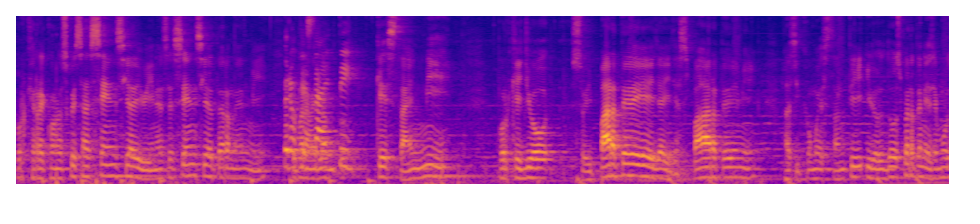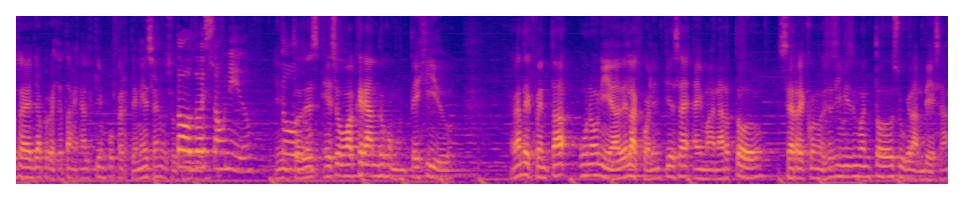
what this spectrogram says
porque reconozco esa esencia divina, esa esencia eterna en mí. Pero que mí está la- en ti. Que está en mí, porque yo soy parte de ella y ella es parte de mí, así como está en ti. Y los dos pertenecemos a ella, pero ella también al tiempo pertenece a nosotros. Todo dos. está unido. todo. Entonces eso va creando como un tejido. Hagan de cuenta una unidad de la cual empieza a emanar todo, se reconoce a sí mismo en todo su grandeza,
